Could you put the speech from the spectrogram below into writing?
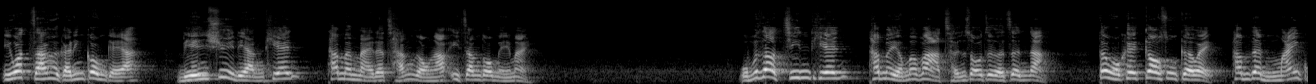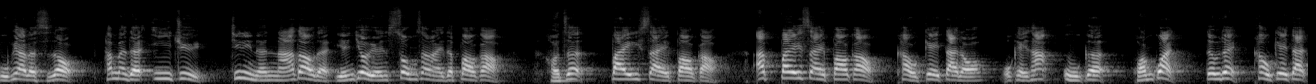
因为我昨日跟你讲给啊，连续两天他们买的长荣，然后一张都没卖。我不知道今天他们有没有办法承受这个震荡，但我可以告诉各位，他们在买股票的时候，他们的依据经理人拿到的研究员送上来的报告，或者掰赛报告啊，掰赛报告靠我给带哦，我给他五个皇冠。对不对？靠 get 蛋，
